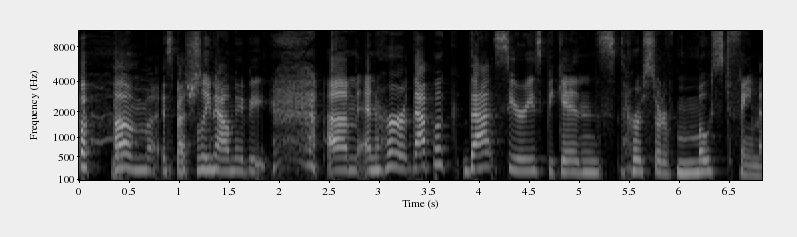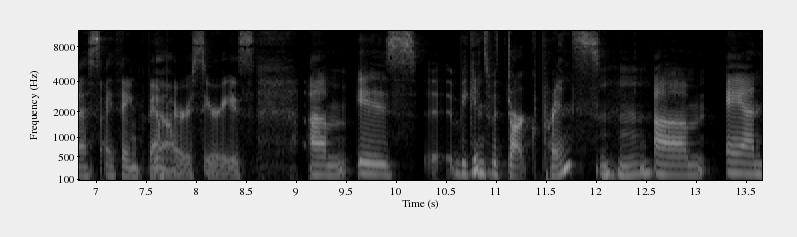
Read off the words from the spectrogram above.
um, especially now, maybe. Um, and her that book, that series begins her sort of most famous, I think, vampire series. Um, is uh, begins with Dark Prince, Mm-hmm. um, and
